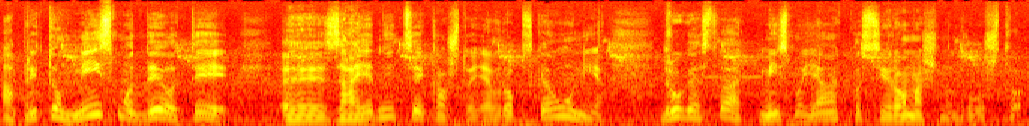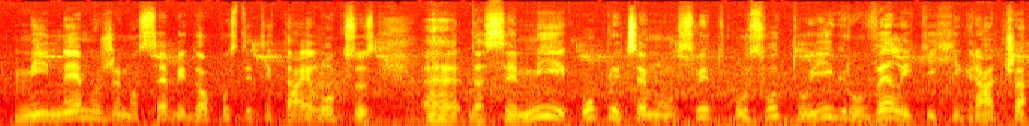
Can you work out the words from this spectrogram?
a pritom mi smo deo te e, zajednice kao što je Evropska unija. Druga stvar, mi smo jako siromašno društvo. Mi ne možemo sebi dopustiti taj luksuz e, da se mi upličemo u, svit, u svu tu igru velikih igrača.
